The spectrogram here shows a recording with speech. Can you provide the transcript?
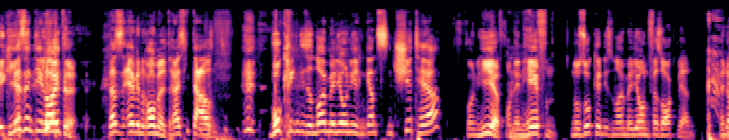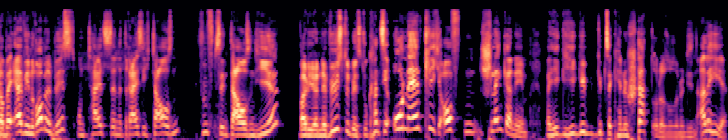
hier sind die Leute. Das ist Erwin Rommel, 30.000. Wo kriegen diese 9 Millionen ihren ganzen Shit her? Von hier, von den Häfen. Nur so können diese 9 Millionen versorgt werden. Wenn du aber Erwin Rommel bist und teilst deine 30.000, 15.000 hier, weil du ja in der Wüste bist, du kannst hier unendlich oft einen Schlenker nehmen. Weil hier, hier gibt es ja keine Stadt oder so, sondern die sind alle hier.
